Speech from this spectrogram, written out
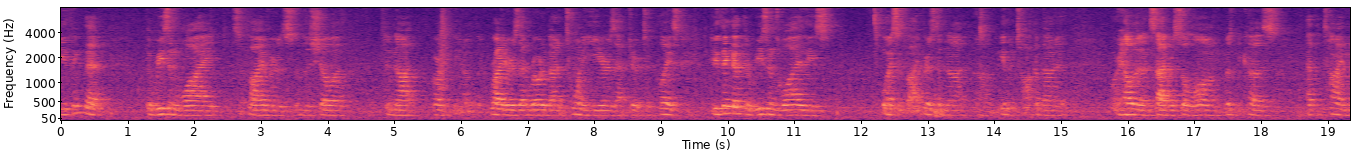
Do you think that the reason why survivors of the Shoah did not, or, you know, writers that wrote about it twenty years after it took place, do you think that the reasons why these, why survivors did not um, either talk about it or held it inside for so long was because at the time,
